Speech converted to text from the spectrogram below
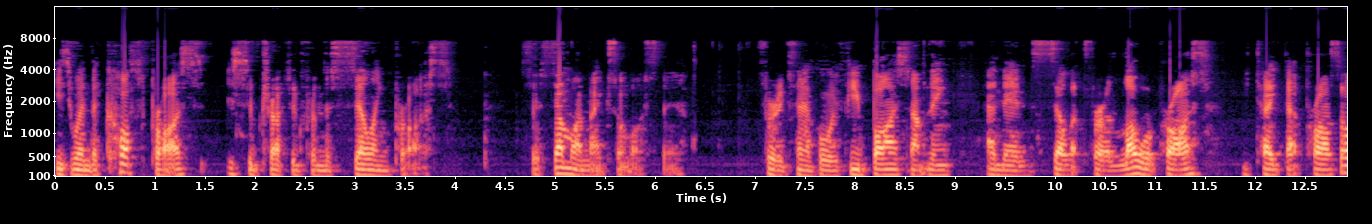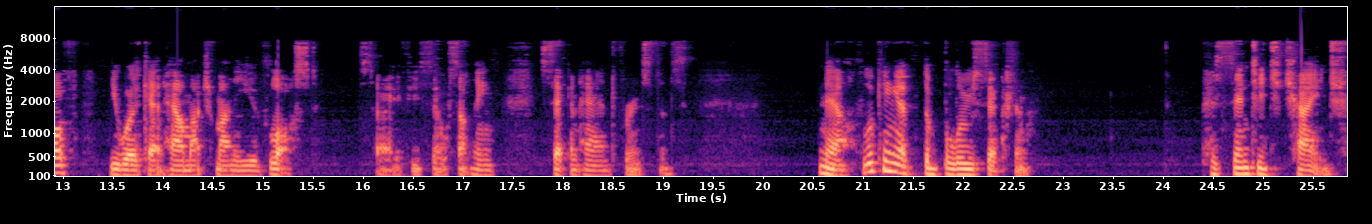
is when the cost price is subtracted from the selling price. So someone makes a loss there. For example, if you buy something and then sell it for a lower price you take that price off, you work out how much money you've lost. So if you sell something secondhand, for instance. Now, looking at the blue section, percentage change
